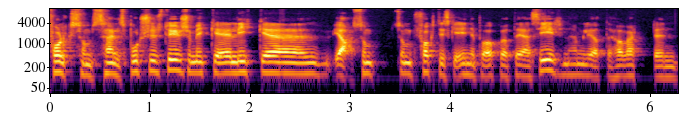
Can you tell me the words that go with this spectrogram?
folk som selger sportsutstyr, som ikke er like Ja, som, som faktisk er inne på akkurat det jeg sier, nemlig at det har vært en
